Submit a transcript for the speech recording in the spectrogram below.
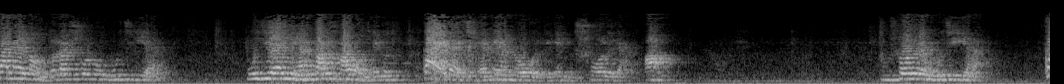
下面呢，我们就来说说无机盐。无机盐，你看刚才我们这个钙在前面的时候，我就给你说了点啊。你说这无机盐，钙，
